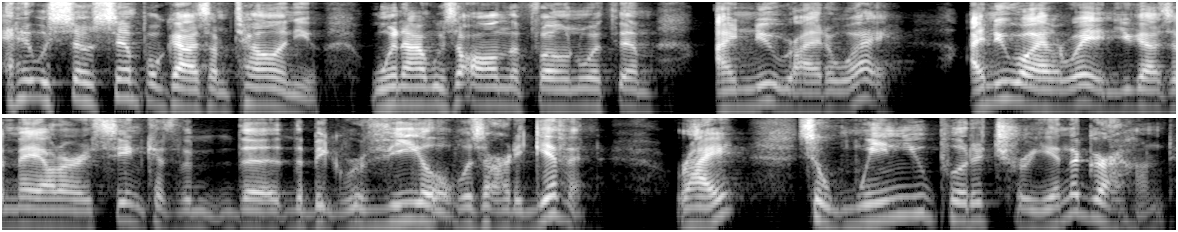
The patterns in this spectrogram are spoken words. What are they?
And it was so simple, guys. I'm telling you, when I was on the phone with them, I knew right away. I knew right away, and you guys have may have already seen because the, the, the big reveal was already given, right? So when you put a tree in the ground,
